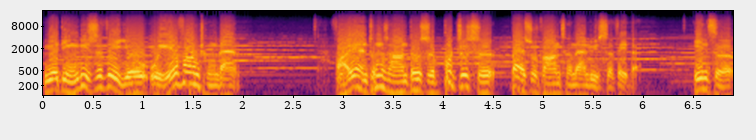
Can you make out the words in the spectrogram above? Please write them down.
约定律师费由违约方承担，法院通常都是不支持败诉方承担律师费的。因此，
